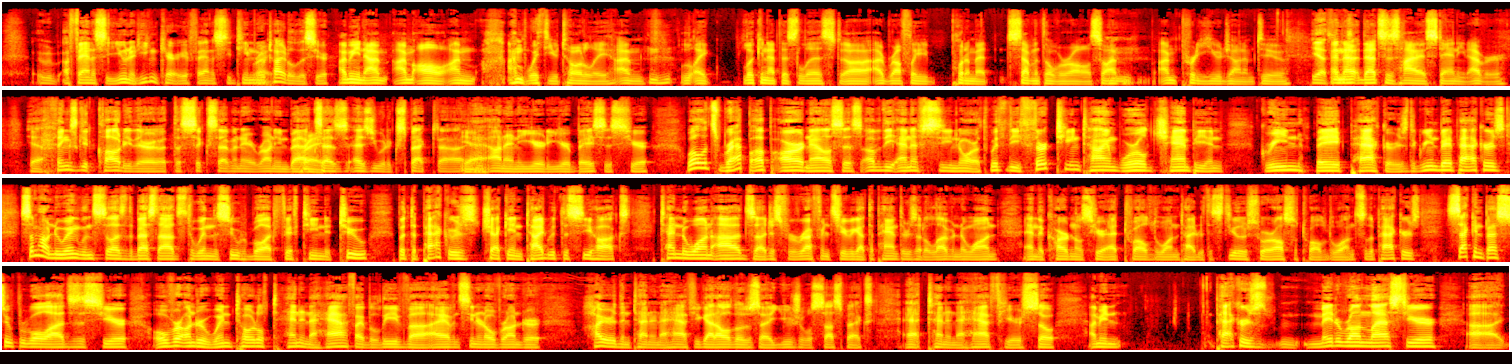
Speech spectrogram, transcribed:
a fantasy unit. He can carry a fantasy team to a title this year. I mean, I'm I'm all I'm I'm with you totally. I'm Mm-hmm. like looking at this list. Uh, I roughly put him at seventh overall, so I'm Mm-hmm. I'm pretty huge on him too. Yeah, and that that's his highest standing ever. Yeah, things get cloudy there at the six, seven, eight running backs, Right. as as you would expect uh, Yeah. on any year to year basis here. Well, let's wrap up our analysis of the NFC North with the 13 time world champion Green Bay Packers. The Green Bay Packers somehow New England still has the best odds to win the Super Bowl at 15 to 2, but the Packers check in tied with the Seahawks 10 to 1 odds. Uh, just for reference here, we got the Panthers at 11 to 1 and the Cardinals here at 12 to 1 tied with the Steelers who are also 12 to 1. So the Packers second best Super Bowl odds this year. Over under win total 10 and a half, I believe. Uh, I haven't seen an over under higher than 10 and a half. You got all those uh, usual suspects at 10 and a half here. So, I mean, Packers made a run last year uh,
